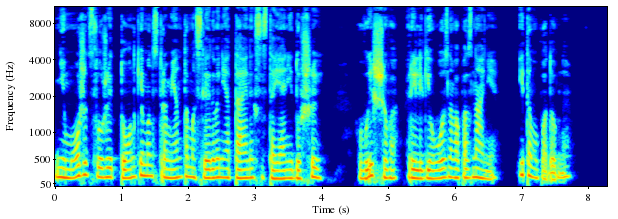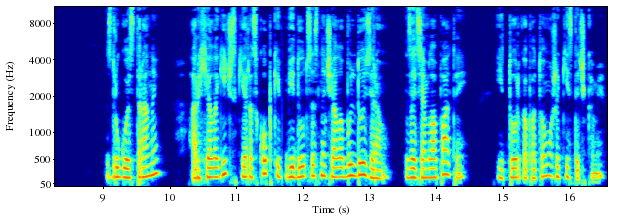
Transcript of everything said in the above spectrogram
не может служить тонким инструментом исследования тайных состояний души, высшего религиозного познания и тому подобное. С другой стороны, археологические раскопки ведутся сначала бульдозером, затем лопатой и только потом уже кисточками.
